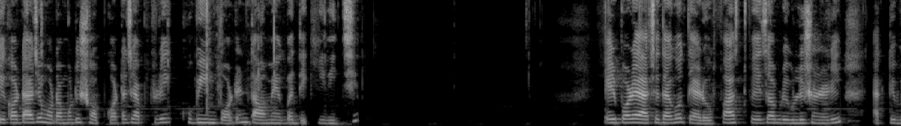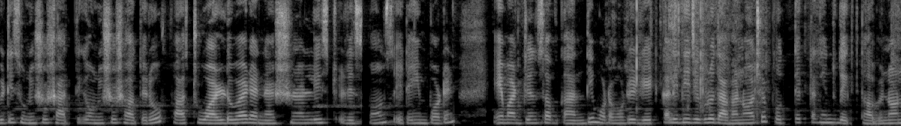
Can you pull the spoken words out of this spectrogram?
যে কটা আছে, মোটামুটি সব কটা চ্যাপ্টারই খুবই ইম্পর্টেন্ট তাও আমি একবার দেখিয়ে দিচ্ছি। এরপরে আছে দেখো তেরো first phase of revolutionary activities উনিশশো সাত থেকে উনিশশো সতেরো first world war and nationalist response এটা ইম্পর্টেন্ট এমার্জেন্স অফ গান্ধী মোটামুটি রেড কালি দিয়ে যেগুলো দাগানো আছে, প্রত্যেকটা কিন্তু দেখতে হবে non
